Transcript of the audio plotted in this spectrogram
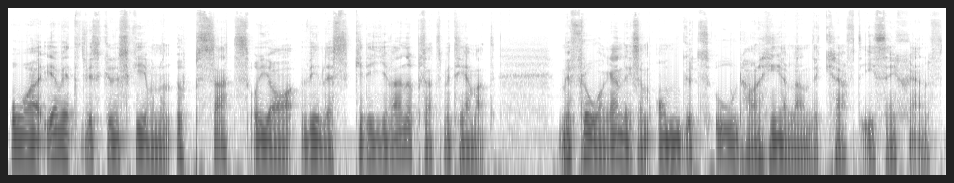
Och Jag vet att vi skulle skriva någon uppsats och jag ville skriva en uppsats med temat med frågan liksom om Guds ord har helande kraft i sig självt.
